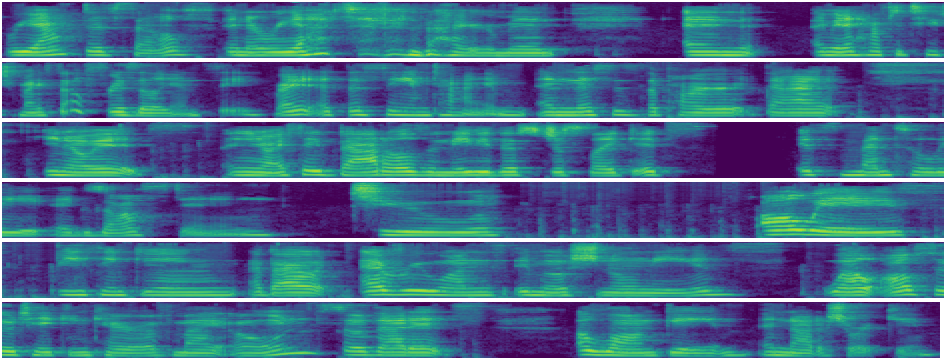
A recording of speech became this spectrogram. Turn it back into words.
reactive self in a reactive environment and I mean, I have to teach myself resiliency, right? At the same time. And this is the part that, you know, it's, you know, I say battles and maybe this just like it's, it's mentally exhausting to always be thinking about everyone's emotional needs while also taking care of my own so that it's a long game and not a short game.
